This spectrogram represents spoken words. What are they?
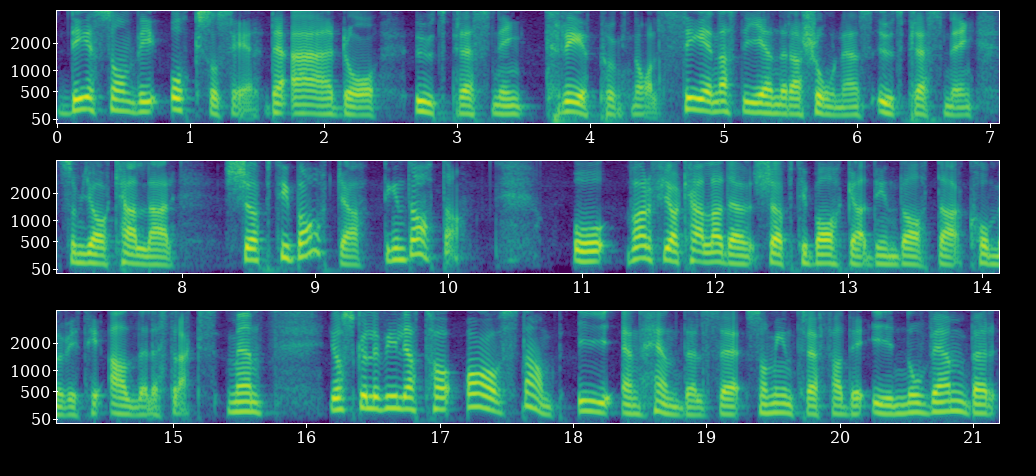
det som vi också ser, det är då utpressning 3.0, senaste generationens utpressning som jag kallar köp tillbaka din data. Och varför jag kallar den köp tillbaka din data kommer vi till alldeles strax. Men jag skulle vilja ta avstamp i en händelse som inträffade i november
